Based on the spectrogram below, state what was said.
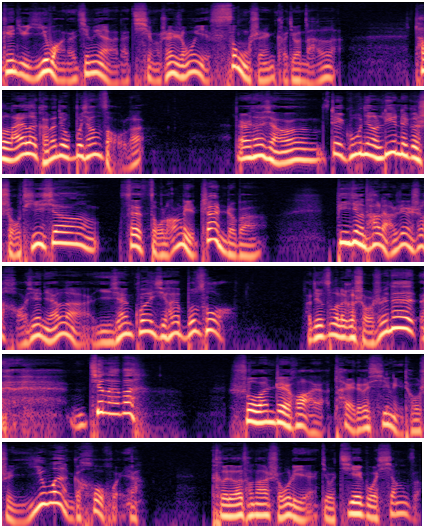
根据以往的经验啊，他请神容易，送神可就难了。他来了可能就不想走了，但是他想这姑娘拎着个手提箱在走廊里站着吧，毕竟他俩认识好些年了，以前关系还不错。他就做了个手势，那进来吧。说完这话呀，泰德心里头是一万个后悔呀。特德从他手里就接过箱子，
